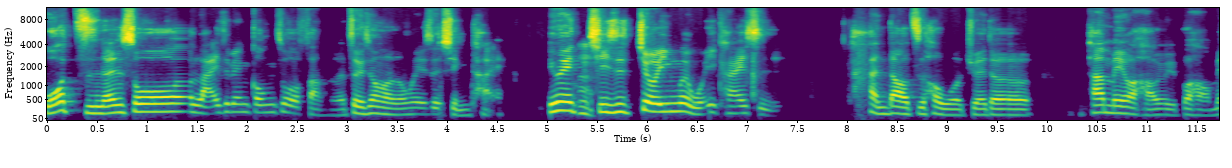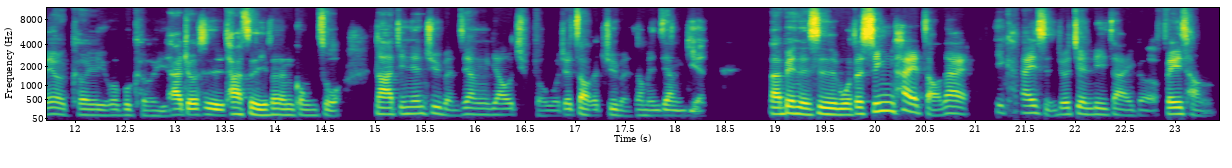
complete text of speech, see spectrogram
我只能说，来这边工作反而最重要的东西是心态。因为其实就因为我一开始看到之后，我觉得他没有好与不好，没有可以或不可以，他就是他是一份工作。那今天剧本这样要求，我就照着剧本上面这样演。那变成是我的心态早在一开始就建立在一个非常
